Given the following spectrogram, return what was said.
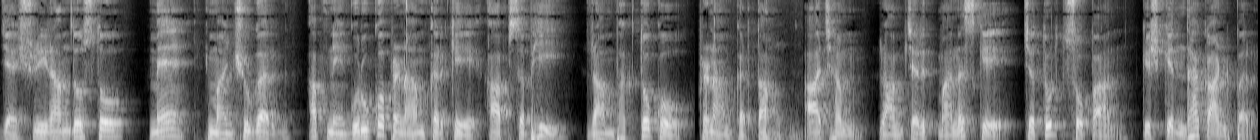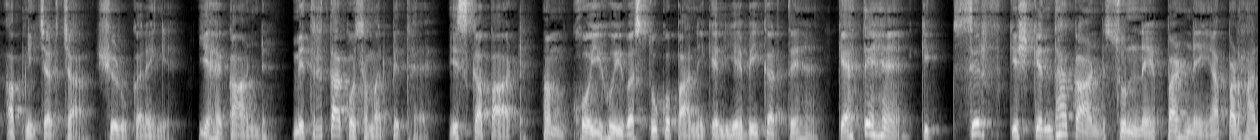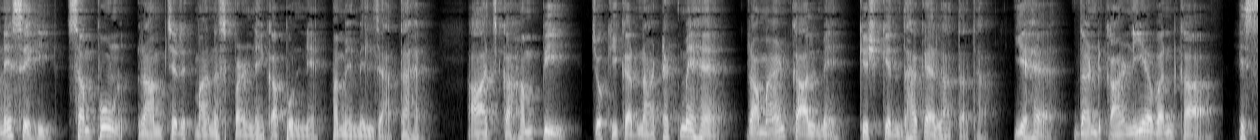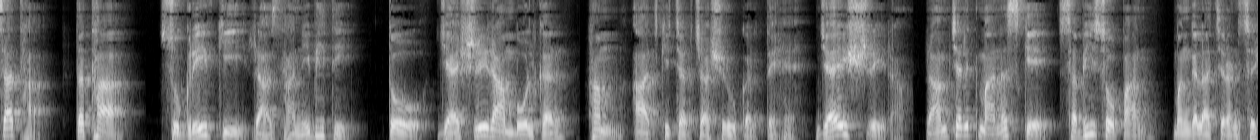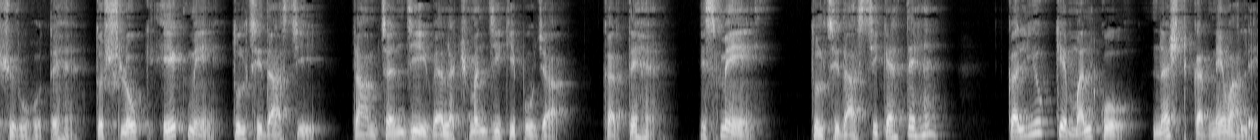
जय श्री राम दोस्तों, मैं हिमांशु गर्ग अपने गुरु को प्रणाम करके आप सभी राम भक्तों को प्रणाम करता हूँ। आज हम रामचरित मानस के चतुर्थ सोपान किशकिंधा कांड पर अपनी चर्चा शुरू करेंगे। यह कांड मित्रता को समर्पित है। इसका पाठ हम खोई हुई वस्तु को पाने के लिए भी करते हैं। कहते हैं कि सिर्फ़ किशकिंधा कांड सुनने, पढ़ने या पढ़ाने से ही संपूर्ण रामचरित मानस पढ़ने का पुण्य हमें मिल जाता है। आज का हम्पी, जो कि कर्नाटक में है, रामायण काल में किशकिंधा कहलाता था। यह दंडकारणीय वन का हिस्सा था, तथा सुग्रीव की राजधानी भी थी। तो जय श्री राम बोलकर हम आज की चर्चा शुरू करते हैं। जय श्री राम। रामचरित मानस के सभी सोपान मंगलाचरण से शुरू होते हैं। तो श्लोक एक में तुलसीदास जी रामचंद्र जी व लक्ष्मण जी की पूजा करते हैं। इसमें तुलसीदास जी कहते हैं, कलयुग के मल को नष्ट करने वाले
